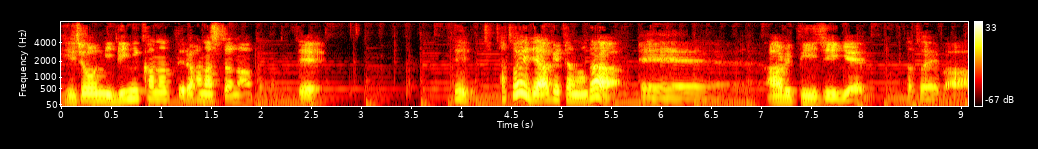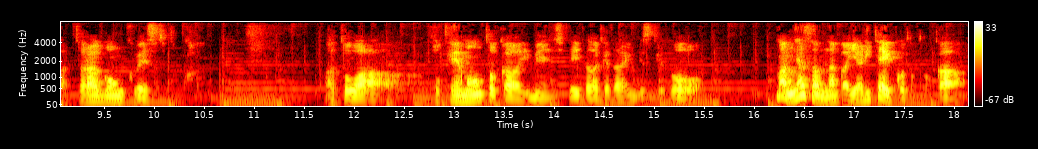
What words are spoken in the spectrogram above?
非常に理にかなってる話だなと思って、で、例えで挙げたのが、えー、RPG ゲーム。例えば、ドラゴンクエストとか、あとは、ポケモンとかをイメージしていただけたらいいんですけど、まあ皆さんなんかやりたいこととか、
